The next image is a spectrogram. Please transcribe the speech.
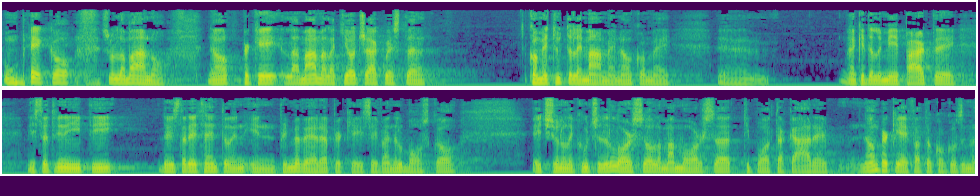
un becco sulla mano, no? Perché la mamma, la chioccia ha questa, come tutte le mamme, no? Come, eh, anche dalle mie parti negli Stati Uniti devi stare attento in, in, primavera perché se vai nel bosco e ci sono le cucce dell'orso, la mamma orsa ti può attaccare, non perché hai fatto qualcosa, ma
